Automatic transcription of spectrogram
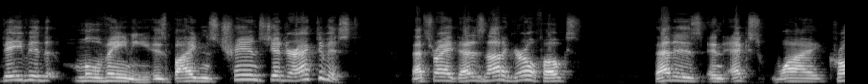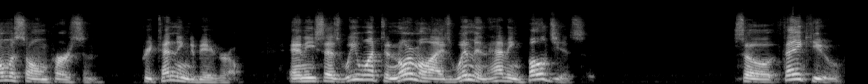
David Mulvaney is Biden's transgender activist. That's right. That is not a girl, folks. That is an XY chromosome person pretending to be a girl. And he says, We want to normalize women having bulges. So thank you,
